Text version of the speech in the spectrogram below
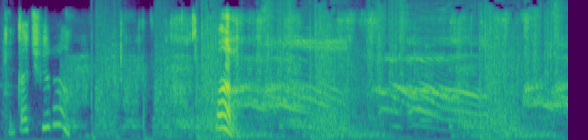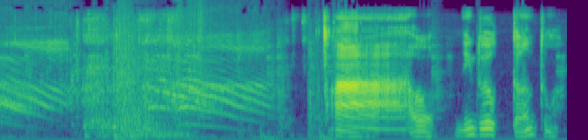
Quem tá atirando? Mano. Ah, oh, nem doeu tanto, mano.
